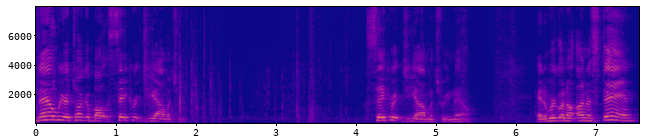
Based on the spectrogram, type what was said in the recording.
Now we are talking about sacred geometry. Sacred geometry now. And we're going to understand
